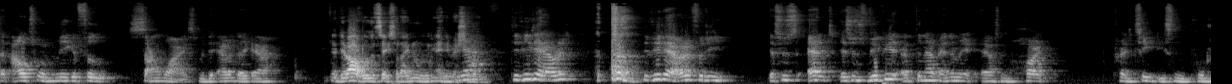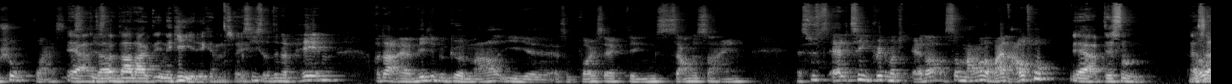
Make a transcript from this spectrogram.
at autoen er mega fed songwise, men det er ærgerligt, der ikke er. Ja, det var rulletekst, så der er ikke nogen animation. Ja, det er virkelig ærgerligt. det er virkelig ærgerligt, fordi jeg synes alt, jeg synes virkelig, at den her anime er sådan høj kvalitet i sådan produktion wise. Ja, er der, sådan, der er lagt energi i det, kan man sige. Præcis, og den er pæn, og der er virkelig blevet gjort meget i uh, altså voice acting, sound design. Jeg synes, alting pretty much er der, og så mangler der bare en outro. Ja, det er sådan... Altså,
